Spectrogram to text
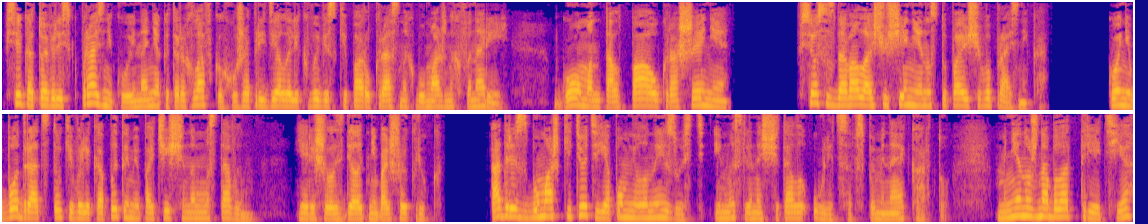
Все готовились к празднику, и на некоторых лавках уже приделали к вывеске пару красных бумажных фонарей. Гомон, толпа, украшения — все создавало ощущение наступающего праздника. Кони бодро отстукивали копытами по чищенным мостовым. Я решила сделать небольшой крюк. Адрес с бумажки тети я помнила наизусть и мысленно считала улицы, вспоминая карту. Мне нужна была третья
